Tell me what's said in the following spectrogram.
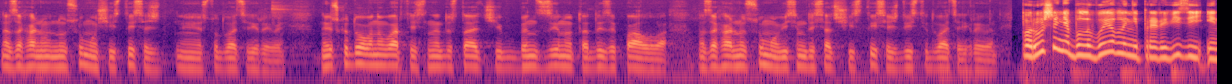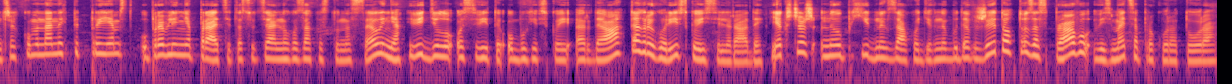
на загальну суму 6 тисяч е, 120 гривень. Невідшкодовану вартість недостачі бензину та дизель-палива на загальну суму 86 тисяч 220 гривень. Порушення були виявлені при ревізії інших комунальних підприємств, управління праці та соціального захисту населення, відділу освіти Обухівської РДА та Григорівської сільради. Якщо ж необхідних заходів не буде вжито, то за справу візьметься прокуратура.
